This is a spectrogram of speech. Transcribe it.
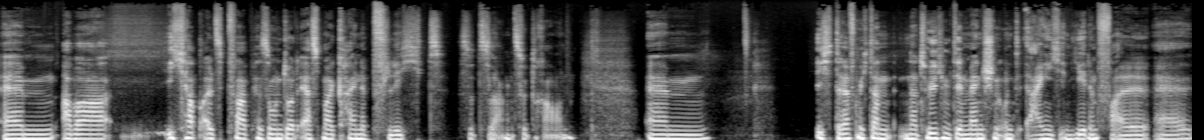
Ähm, aber ich habe als Pfarrperson dort erstmal keine Pflicht, sozusagen zu trauen. Ähm, ich treffe mich dann natürlich mit den Menschen und eigentlich in jedem Fall äh,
